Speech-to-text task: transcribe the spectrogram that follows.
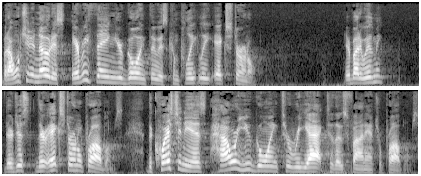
But I want you to notice everything you're going through is completely external. Everybody with me? They're just they're external problems. The question is, how are you going to react to those financial problems?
